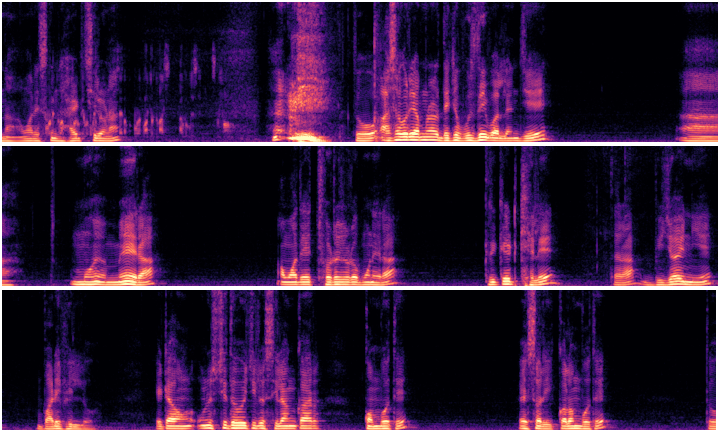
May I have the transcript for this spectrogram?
না, আমার স্ক্রিন হাইট ছিল না। তো আশা করি আপনারা দেখে বুঝতেই পারলেন যে মেয়েরা, আমাদের ছোট ছোট বোনেরা ক্রিকেট খেলে তারা বিজয় নিয়ে বাড়ি ফিরল। এটা অনুষ্ঠিত হয়েছিল শ্রীলঙ্কার কম্বোতে সরি কলম্বোতে। তো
